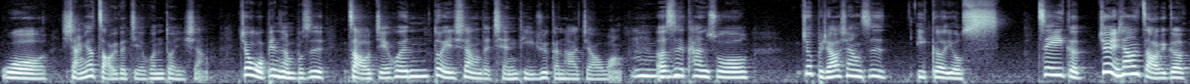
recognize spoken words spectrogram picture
我想要找一个结婚对象，就我变成不是找结婚对象的前提去跟他交往，嗯而是看说，就比较像是一个有这一个，就有点像是找一个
